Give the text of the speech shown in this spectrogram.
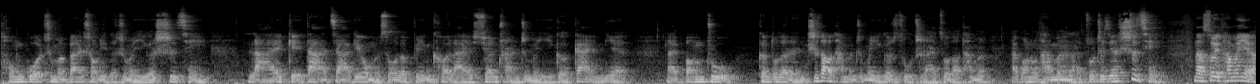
通过这么伴手礼的这么一个事情。来给大家，给我们所有的宾客来宣传这么一个概念，来帮助更多的人知道他们这么一个组织，来做到他们来帮助他们来做这件事情。那所以他们也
